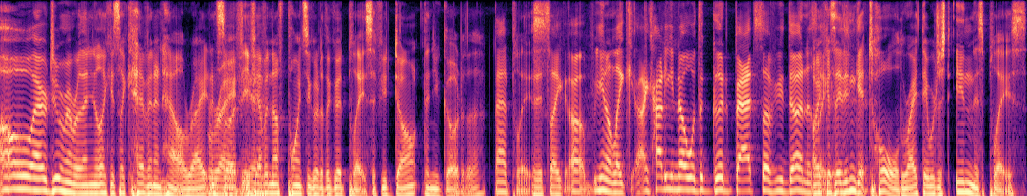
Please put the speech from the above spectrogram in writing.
Oh, I do remember. Then you're like, it's like heaven and hell, right? And so Right, if, if you have enough points, you go to the good place. If you don't, then you go to the bad place. And it's like, oh, you know, like, like how do you know what the good, bad stuff you've done? It's Oh, like, because they didn't get told, right? They were just in this place,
